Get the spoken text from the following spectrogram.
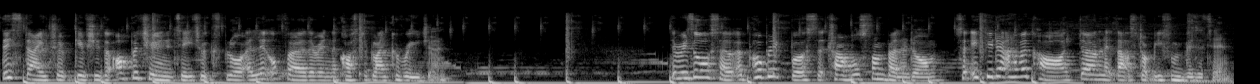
this day trip gives you the opportunity to explore a little further in the Costa Blanca region. There is also a public bus that travels from Benidorm, so if you don't have a car, don't let that stop you from visiting.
